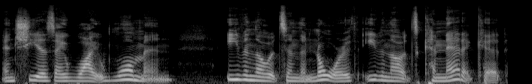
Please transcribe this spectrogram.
and she is a white woman, even though it's in the North, even though it's Connecticut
